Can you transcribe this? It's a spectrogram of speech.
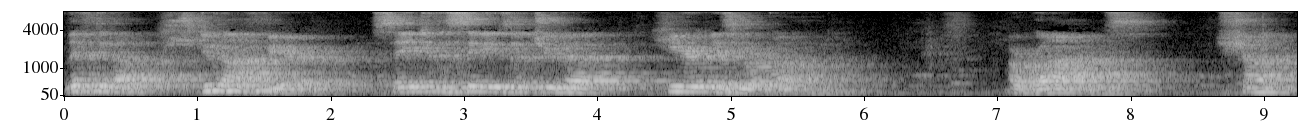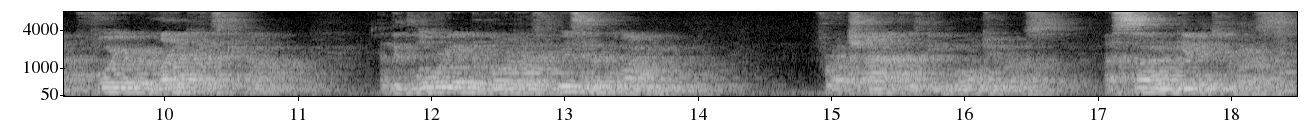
Lift it up, do not fear. Say to the cities of Judah, Here is your God. Arise, shine, for your light has come, and the glory of the Lord has risen upon you. For a child has been born to us, a son given to us.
